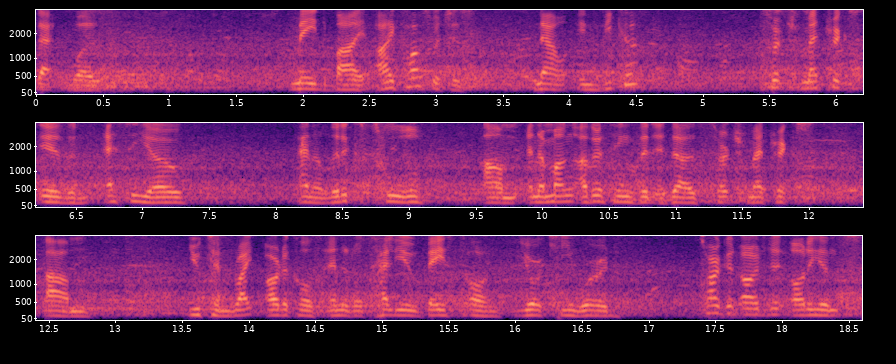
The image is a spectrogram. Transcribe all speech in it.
that was made by Ikos, which is now Inviqa. Search metrics is an SEO analytics tool um, and among other things that it does, Searchmetrics, um, you can write articles and it'll tell you based on your keyword, target audience,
